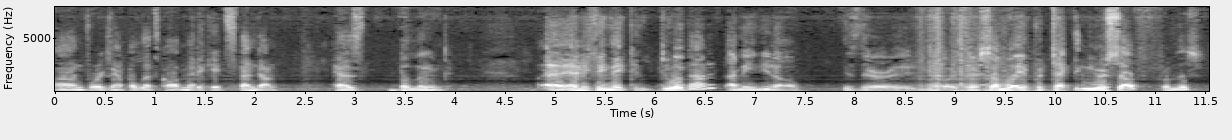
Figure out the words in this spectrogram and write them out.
on, for example, let's call it Medicaid spend down, has ballooned. Uh, anything they can do about it? I mean, you know, is there, you know, is there some way of protecting yourself from this?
